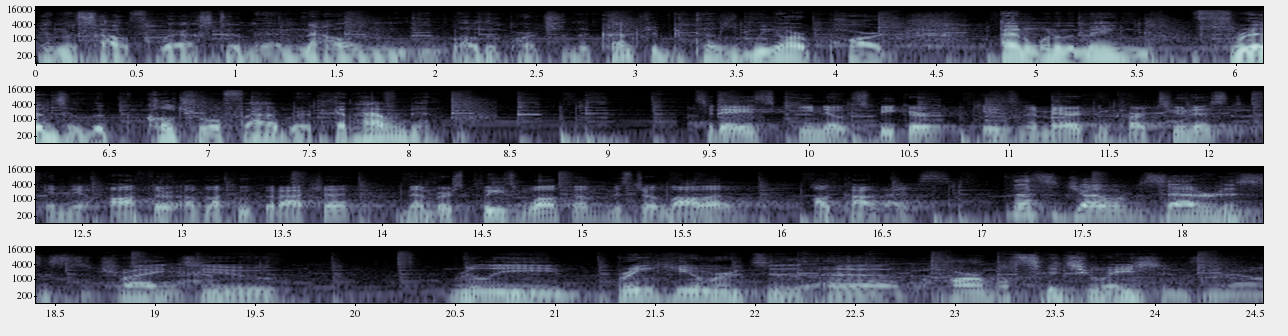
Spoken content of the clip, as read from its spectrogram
in the Southwest and, and now in other parts of the country because we are part and one of the main threads of the cultural fabric and have been. Today's keynote speaker is an American cartoonist and the author of La Cucaracha. Members, please welcome Mr. Lalo Alcaraz. That's the job of a satirist is to try yeah. to really bring humor to uh, horrible situations, you know.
